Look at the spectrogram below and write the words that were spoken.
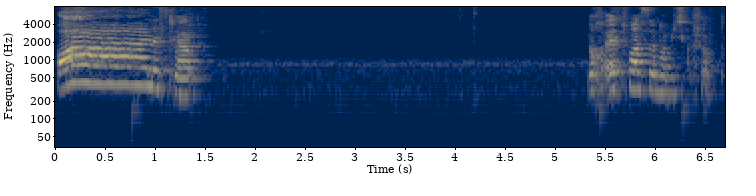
Alles klar. Noch etwas, dann habe ich es geschafft.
